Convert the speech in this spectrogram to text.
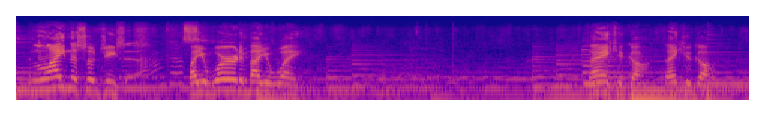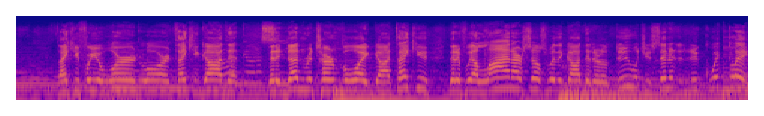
Enlighten us, oh Jesus, by your word and by your way. Thank you, God. Thank you, God. Thank you for your word, Lord. Thank you, God, that, that it doesn't return void, God. Thank you that if we align ourselves with it, God, that it'll do what you sent it to do quickly.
